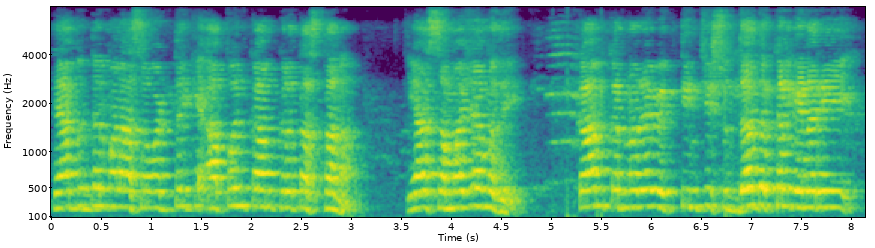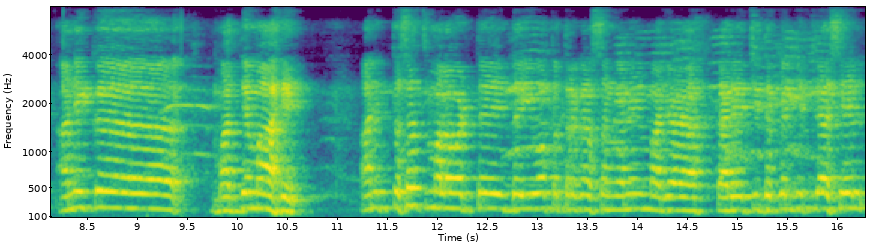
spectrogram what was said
त्याबद्दल मला असं वाटतं की आपण काम करत असताना या समाजामध्ये काम करणाऱ्या व्यक्तींची सुद्धा दखल घेणारी अनेक माध्यमं आहेत. आणि तसंच मला वाटतंय द युवा पत्रकार संघाने माझ्या कार्याची दखल घेतली असेल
